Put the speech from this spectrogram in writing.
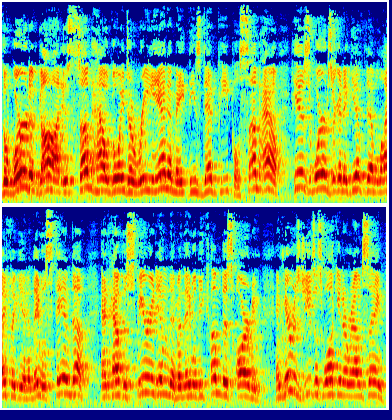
the word of God is somehow going to reanimate these dead people. Somehow his words are going to give them life again and they will stand up and have the spirit in them and they will become this army. And here is Jesus walking around saying,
